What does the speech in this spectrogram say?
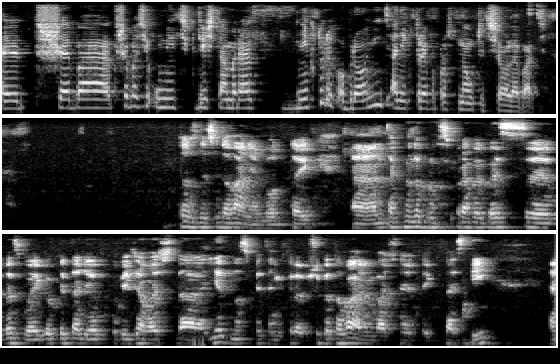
E, trzeba, trzeba się umieć gdzieś tam raz niektórych obronić, a niektóre po prostu nauczyć się olewać. To zdecydowanie, bo tutaj e, tak na dobrą sprawę bez, bez mojego pytania odpowiedziałaś na jedno z pytań, które przygotowałem właśnie w tej kwestii. E,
